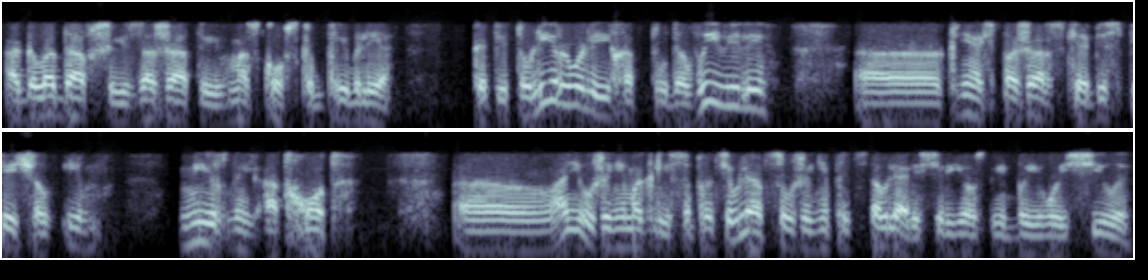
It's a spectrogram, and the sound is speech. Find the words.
оголодавшие, зажатые в московском Кремле, капитулировали, их оттуда вывели. Э, князь Пожарский обеспечил им мирный отход, э, они уже не могли сопротивляться, уже не представляли серьезной боевой силы.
